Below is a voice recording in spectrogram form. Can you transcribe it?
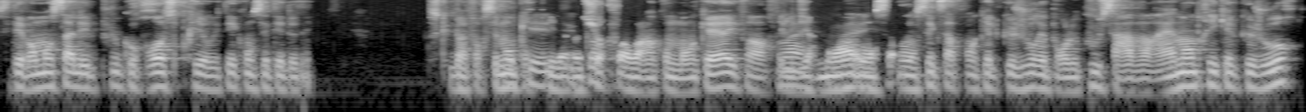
C'était vraiment ça les plus grosses priorités qu'on s'était données. Parce que bah forcément pour payer la voiture, il faut avoir un compte bancaire, il faut avoir fait le virement. On, sait que ça prend quelques jours et pour le coup, ça a vraiment pris quelques jours.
